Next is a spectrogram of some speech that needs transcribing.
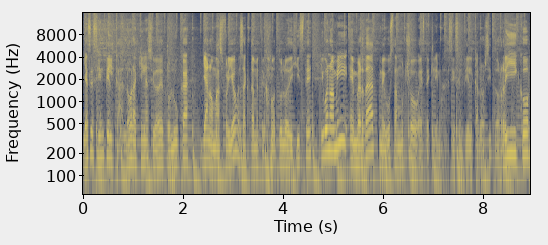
Ya se siente el calor aquí en la ciudad de Toluca, ya no más frío, exactamente como tú lo dijiste. Y bueno, a mí en verdad me gusta mucho este clima, así sentir el calorcito rico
